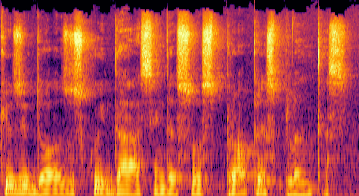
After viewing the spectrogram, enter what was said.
que os idosos cuidassem das suas próprias plantas.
